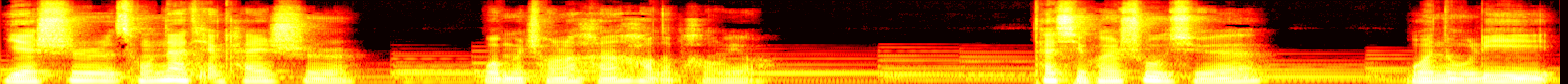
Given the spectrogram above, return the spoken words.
也是从那天开始，我们成了很好的朋友。他喜欢数学，我努力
